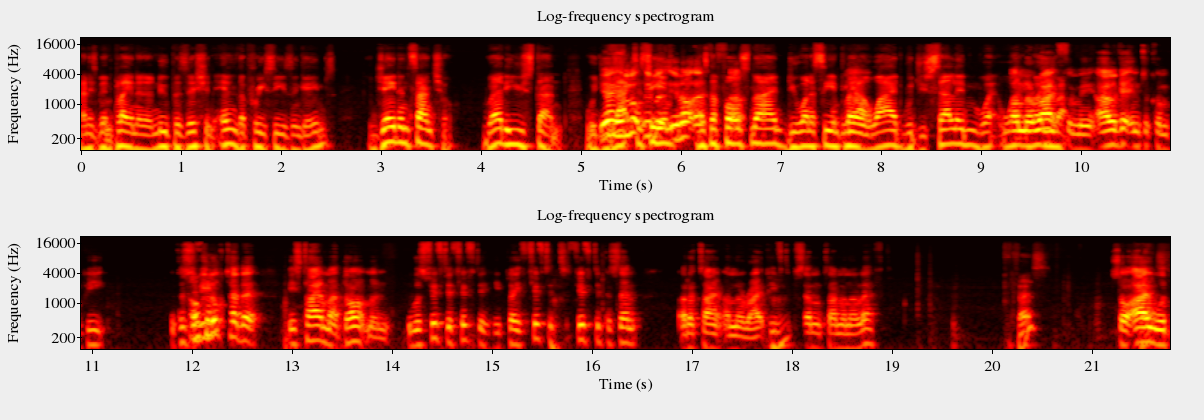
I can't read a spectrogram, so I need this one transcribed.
and he's been playing in a new position in the preseason games. Jadon Sancho, where do you stand? Would you Yeah, like look- to see look- him know, as the uh, false nine? Do you want to see him play no. out wide? Would you sell him? Where, where, on the right for me, I'll get him to compete. Because if Okay. you looked at the, his time at Dortmund, it was 50-50. He played 50 percent of the time on the right, Mm-hmm. 50 percent of the time on the left. First, So I would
